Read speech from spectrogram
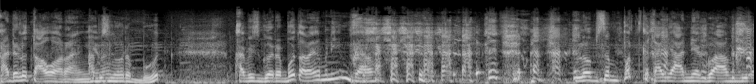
ada lu tahu orangnya Abis lo rebut, Habis gue rebut orangnya meninggal. Belum sempet kekayaannya gue ambil.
